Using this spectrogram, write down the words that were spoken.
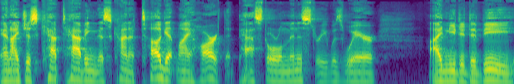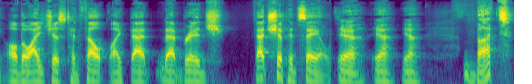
And I just kept having this kind of tug at my heart that pastoral ministry was where I needed to be, although I just had felt like that, that bridge, that ship had sailed. Yeah, yeah, yeah. But,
